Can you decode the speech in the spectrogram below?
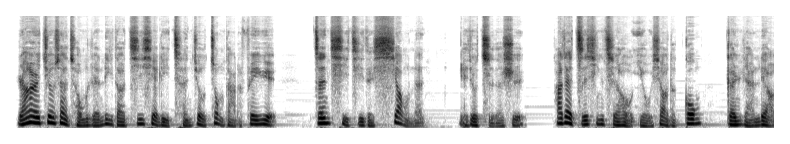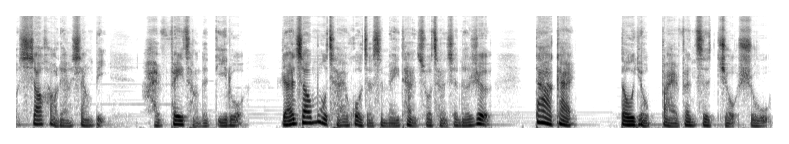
然而，就算从人力到机械力成就重大的飞跃，蒸汽机的效能，也就指的是它在执行之后有效的功跟燃料消耗量相比，还非常的低落。燃烧木材或者是煤炭所产生的热，大概都有百分之九十五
